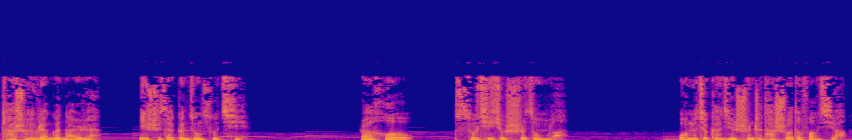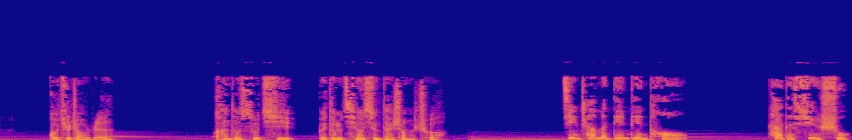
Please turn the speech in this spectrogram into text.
她说有两个男人一直在跟踪苏七，然后苏七就失踪了。我们就赶紧顺着她说的方向过去找人，看到苏七被他们强行带上了车。警察们点点头，他的叙述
